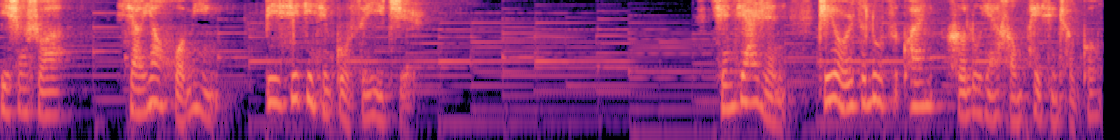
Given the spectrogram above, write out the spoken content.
医生说，想要活命，必须进行骨髓移植。全家人只有儿子陆子宽和陆延恒配型成功。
